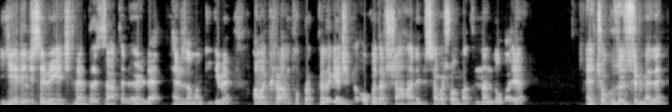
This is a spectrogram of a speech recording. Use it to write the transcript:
7. seviye geçitlerde zaten öyle her zamanki gibi. Ama kralın topraklarında gerçekten o kadar şahane bir savaş olmadığından dolayı e, çok uzun sürmedi.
